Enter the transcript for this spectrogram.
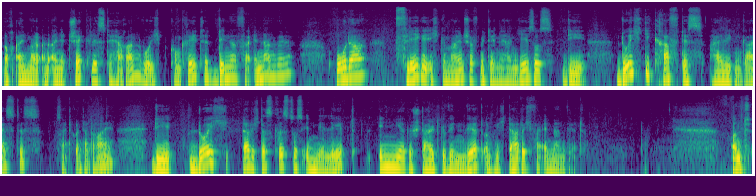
noch einmal an eine Checkliste heran, wo ich konkrete Dinge verändern will? Oder pflege ich Gemeinschaft mit dem Herrn Jesus, die durch die Kraft des Heiligen Geistes, 2. Korinther 3, die durch, dadurch, dass Christus in mir lebt, in mir Gestalt gewinnen wird und mich dadurch verändern wird. Und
